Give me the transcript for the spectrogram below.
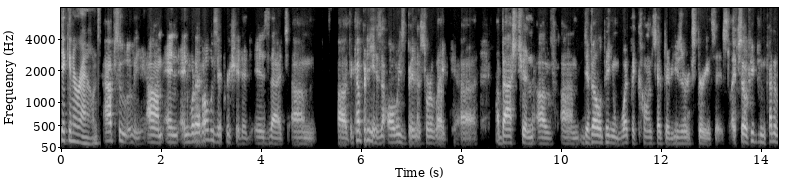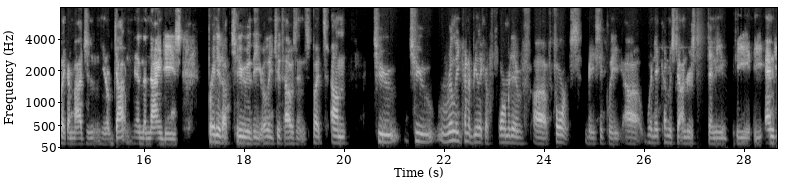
sticking around. Absolutely. Um, and, and what I've always appreciated is that um, uh, the company has always been a sort of like uh, a bastion of um, developing what the concept of user experience is. Like, so if you can kind of like imagine, you know, down in the 90s, bring it up to the early 2000s. But um, to to really kind of be like a formative uh, force, basically, uh, when it comes to understanding the the end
